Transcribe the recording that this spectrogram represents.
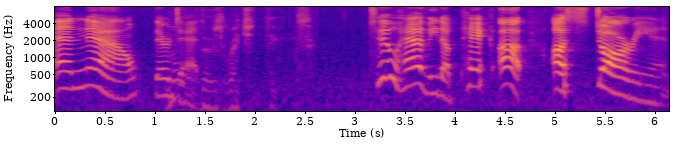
And now, they're dead. Those wretched things. Too heavy to pick up. Astarion.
